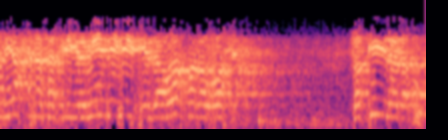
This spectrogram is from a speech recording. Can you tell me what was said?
أن يحنث في يمينه إذا وصل الرحم. فقيل له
